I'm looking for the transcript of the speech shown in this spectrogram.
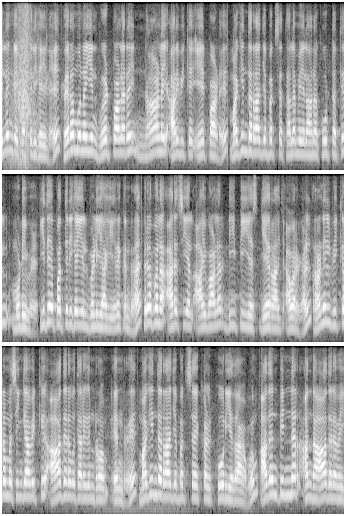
இலங்கை பத்திரிகையிலே பெரமுனையின் வேட்பாளரை நாளை அறிவிக்க ஏற்பாடு மகிந்த ராஜபக்ச தலைமையிலான கூட்டத்தில் முடிவு. இதே பத்திரிகையில் வெளியாகி இருக்கின்ற பிரபல அரசியல் ஆய்வாளர் டி பி எஸ் ஜெயராஜ் அவர்கள் ரணில் விக்ரமசிங்காவிற்கு ஆதரவு தருகின்றோம் என்று மகிந்த ராஜபக்சேக்கள் கூறியதாகவும் அதன் பின்னர் அந்த ஆதரவை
